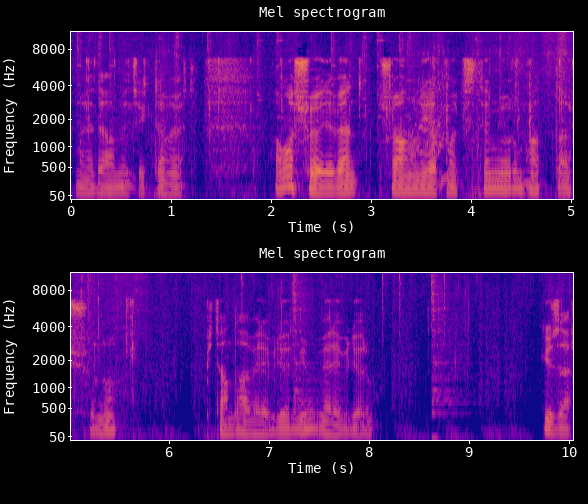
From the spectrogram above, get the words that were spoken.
Yapmaya devam edecektim evet. Ama şöyle ben şu an onu yapmak istemiyorum. Hatta şunu bir tane daha verebiliyor muyum? Verebiliyorum. Güzel.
